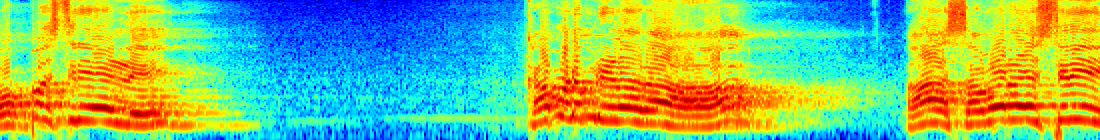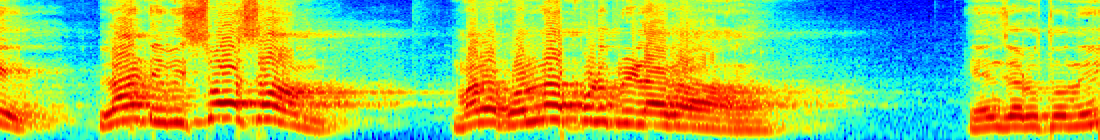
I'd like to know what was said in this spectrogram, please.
గొప్ప స్త్రీ అండి. కాబట్టి ప్రియులారా ఆ సమరయ స్త్రీ లాంటి విశ్వాసం మనకు ఉన్నప్పుడు ప్రియులారా ఏం జరుగుతుంది?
